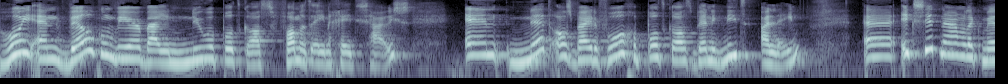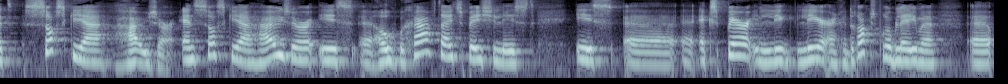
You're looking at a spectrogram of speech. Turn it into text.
Hoi en welkom weer bij een nieuwe podcast van het Energetisch Huis. En net als bij de vorige podcast ben ik niet alleen. Uh, ik zit namelijk met Saskia Huizer. En Saskia Huizer is uh, hoogbegaafdheidsspecialist, is uh, expert in le leer- en gedragsproblemen,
